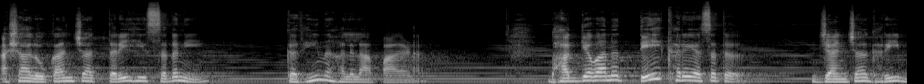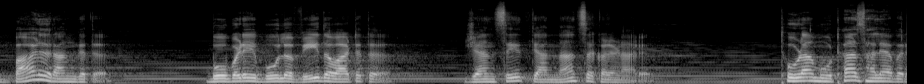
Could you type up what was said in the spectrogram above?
अशा लोकांच्या तरीही सदनी कधी न हलला पाळणा. भाग्यवान ते खरे असत ज्यांच्या घरी बाळ रांगत. बोबडे बोल वेद वाटत ज्यांचे त्यांनाच कळणार. थोडा मोठा झाल्यावर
